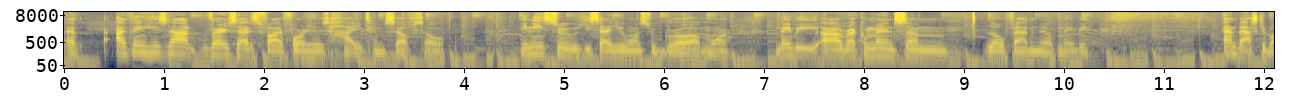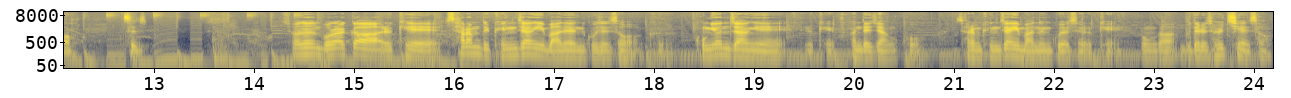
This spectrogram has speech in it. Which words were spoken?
And I think he's not very satisfied for his height himself, so he needs to. He said he wants to grow up more. Maybe uh, recommend some low-fat milk, maybe, and basketball. Since- 저는 뭐랄까 이렇게 사람들 굉장히 많은 곳에서 그 공연장에 이렇게 국한되지 않고 사람 굉장히 많은 곳에서 이렇게 뭔가 무대를 설치해서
